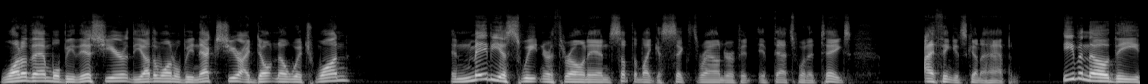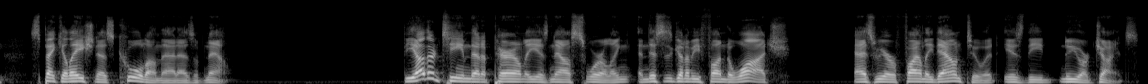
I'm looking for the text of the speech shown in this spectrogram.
One of them will be this year, the other one will be next year. I don't know which one. And maybe a sweetener thrown in, something like a sixth rounder if it if that's what it takes. I think it's going to happen. Even though the speculation has cooled on that as of now. The other team that apparently is now swirling, and this is going to be fun to watch, as we are finally down to it, is the New York Giants.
